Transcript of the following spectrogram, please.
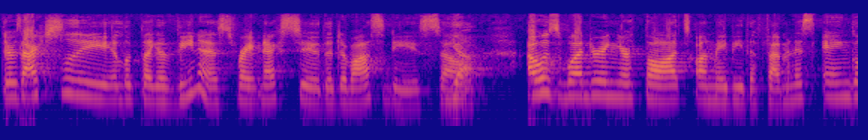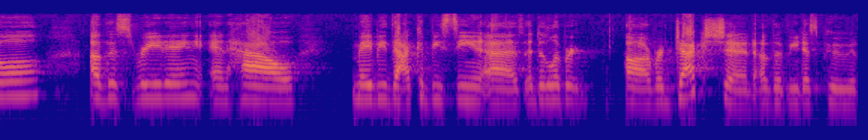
There's actually, it looked like a Venus right next to the Demosthenes. So Yeah. I was wondering your thoughts on maybe the feminist angle of this reading and how maybe that could be seen as a deliberate uh, rejection of the Venus Pu-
